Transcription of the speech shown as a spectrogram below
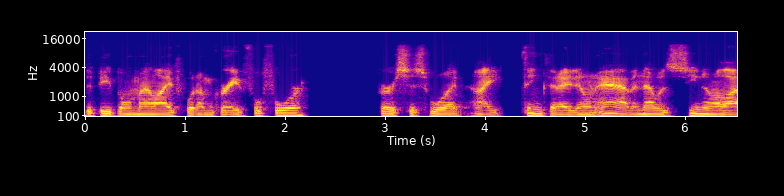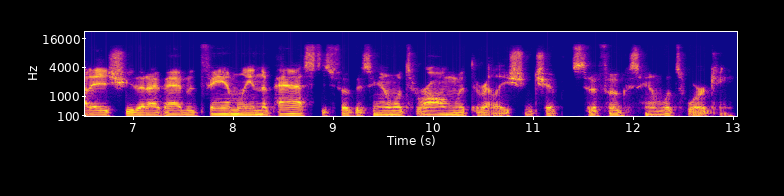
the people in my life, what I'm grateful for versus what I think that I don't have. And that was, you know, a lot of issue that I've had with family in the past is focusing on what's wrong with the relationship instead of focusing on what's working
